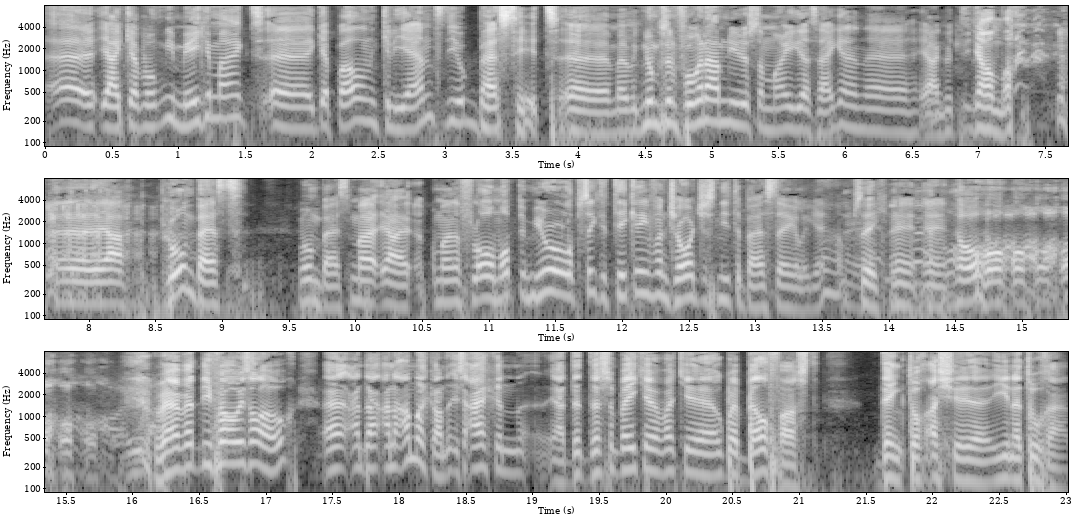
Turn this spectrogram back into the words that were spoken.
Uh, ja, ik heb hem ook niet meegemaakt. Uh, ik heb wel een cliënt die ook Best heet. Uh, maar ik noem zijn voornaam niet, dus dan mag ik dat zeggen. En, ja, goed. Jammer. ja, gewoon Best. Gewoon best. Maar ja, om een flow om op, de mural op zich, de tekening van George is niet de beste eigenlijk. Hè? Op zich. Nee, nee. We hebben het niveau is al hoog. Uh, aan, de, aan, de, andere kant is eigenlijk een. Ja, dat, dat, is een beetje wat je ook bij Belfast denkt, toch? Als je hier naartoe gaat.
